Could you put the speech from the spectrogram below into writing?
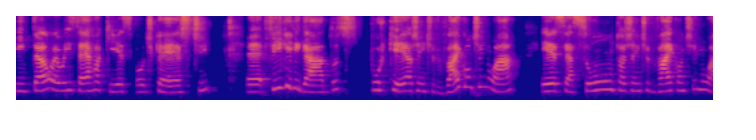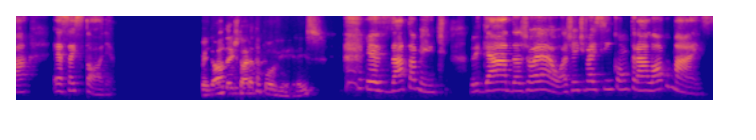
Então, eu encerro aqui esse podcast. É, fiquem ligados, porque a gente vai continuar esse assunto, a gente vai continuar essa história. O melhor da história está por vir, é isso? Exatamente. Obrigada, Joel. A gente vai se encontrar logo mais.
